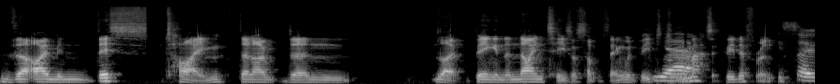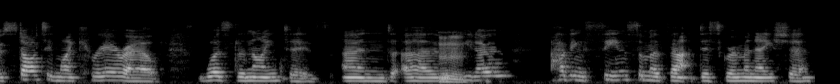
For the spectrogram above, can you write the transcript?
that I'm in this time than I'm than like being in the 90s or something would be yeah. dramatically different. So starting my career out was the 90s and um, mm. you know having seen some of that discrimination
